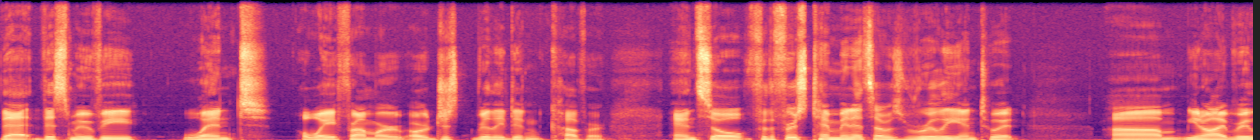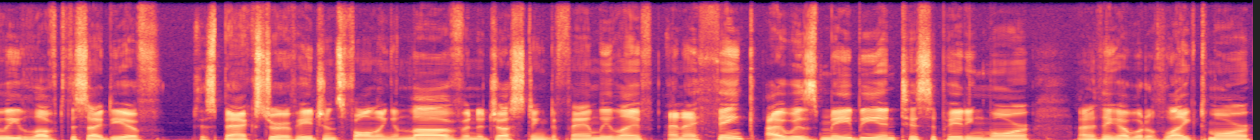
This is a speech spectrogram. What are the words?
that this movie went away from or, or just really didn't cover. And so for the first 10 minutes, I was really into it. Um, you know, I really loved this idea of this backstory of agents falling in love and adjusting to family life. And I think I was maybe anticipating more, and I think I would have liked more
